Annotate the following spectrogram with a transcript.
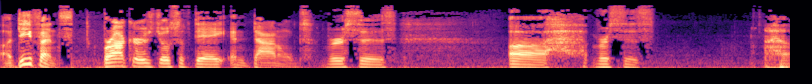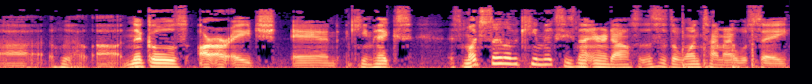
Uh, defense Brockers, Joseph Day, and Donald versus uh, versus uh, uh, Nichols, RRH, and Akiem Hicks. As much as I love Akiem Hicks, he's not Aaron Donald, so this is the one time I will say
